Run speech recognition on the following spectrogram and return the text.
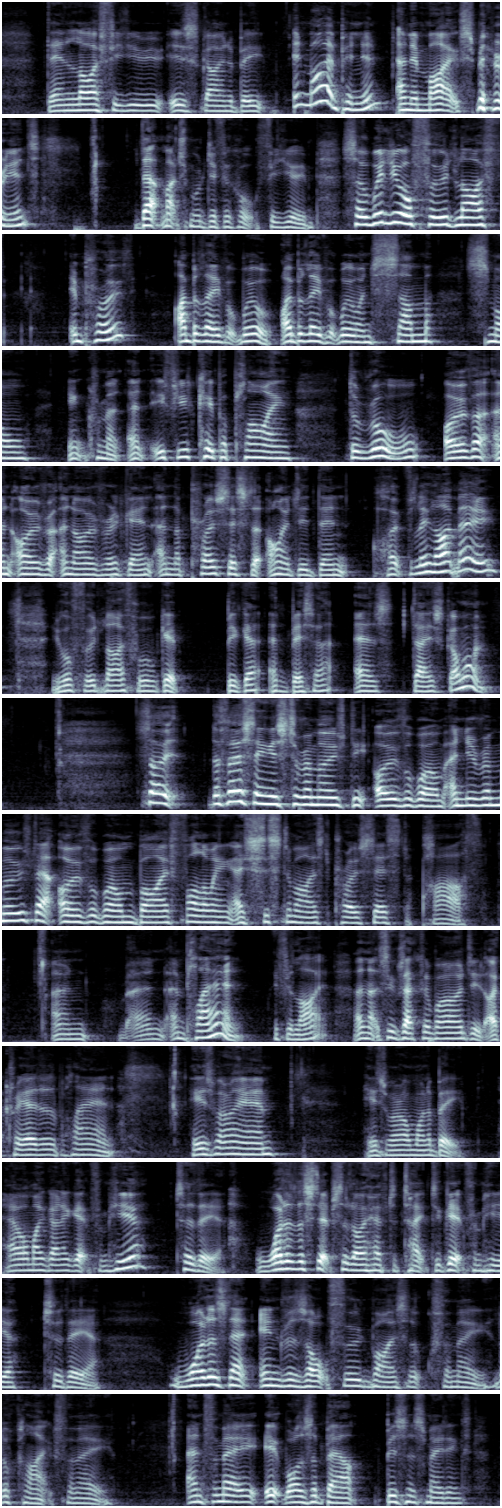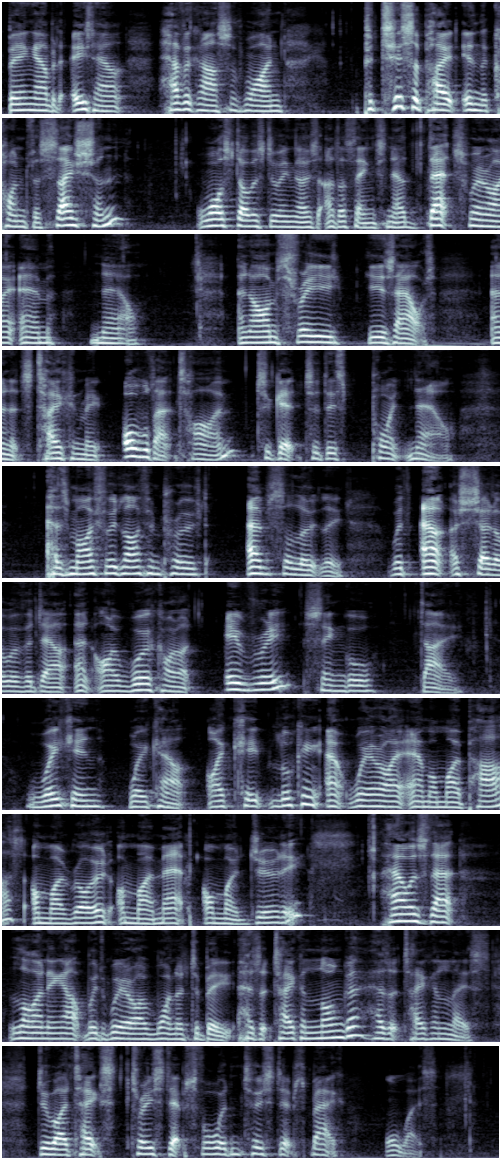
then life for you is going to be, in my opinion and in my experience, that much more difficult for you. So, will your food life improve? I believe it will. I believe it will in some small increment. And if you keep applying the rule over and over and over again, and the process that I did, then hopefully, like me, your food life will get bigger and better as days go on. So, the first thing is to remove the overwhelm, and you remove that overwhelm by following a systemized, processed path and and and plan if you like. And that's exactly what I did. I created a plan. Here's where I am. Here's where I want to be. How am I going to get from here to there? What are the steps that I have to take to get from here to there? What does that end result food wise look for me, look like for me? And for me, it was about business meetings, being able to eat out, have a glass of wine, participate in the conversation whilst I was doing those other things. Now that's where I am now. And I'm three years out. And it's taken me all that time to get to this point now. Has my food life improved? Absolutely, without a shadow of a doubt. And I work on it every single day, week in, week out. I keep looking at where I am on my path, on my road, on my map, on my journey. How is that lining up with where I wanted to be? Has it taken longer? Has it taken less? Do I take three steps forward and two steps back? Always.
